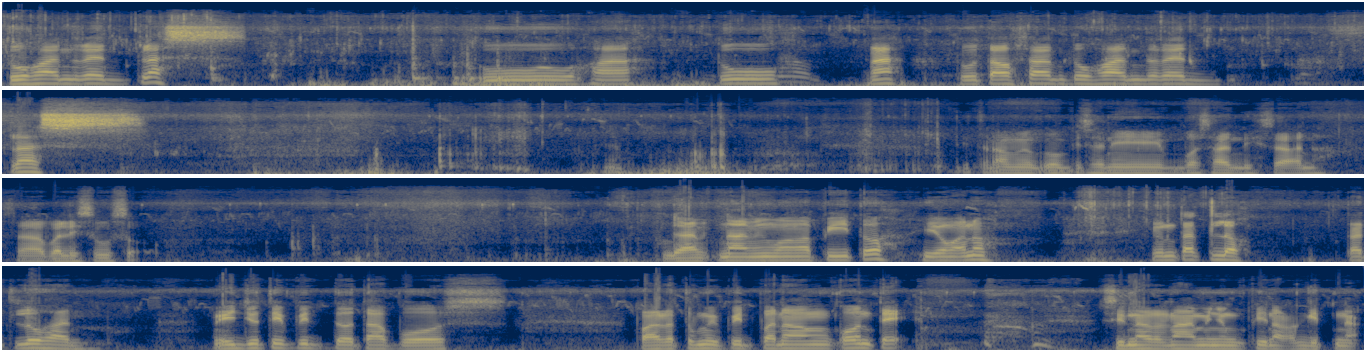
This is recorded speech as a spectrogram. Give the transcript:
200 plus. 2 ha 2 na 2,200 plus. Dito namin mag-umpisa ni Boss Andy sa ano, sa Balisuso. Gamit namin mga pito, yung ano, yung tatlo, tatluhan. Medyo tipid to tapos para tumipid pa ng konti, sinara namin yung pinakagitna.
